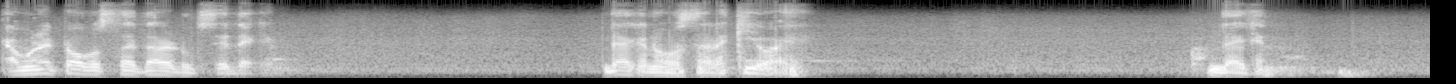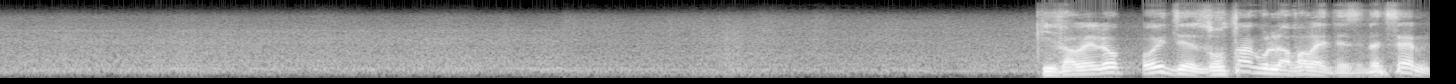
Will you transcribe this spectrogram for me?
এমন একটা অবস্থায় তারা ঢুকছে, দেখেন। দেখেন অবস্থাটা কি হয়। দেখেন। কি ফালাইলো ওই যে জোতাগুলা ফালাইতেছে, দেখছেন?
